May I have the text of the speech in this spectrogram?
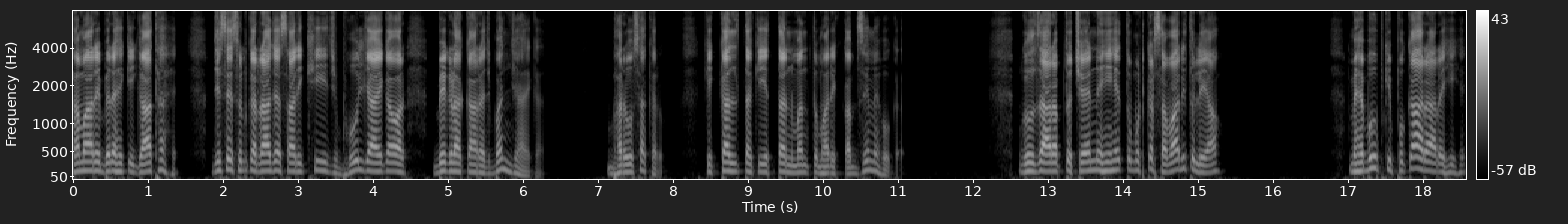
हमारे बिरह की गाथा है, जिसे सुनकर राजा सारी खीज भूल जाएगा और बिगड़ा कारज बन जाएगा। भरोसा करो कि कल तक ये तन मन तुम्हारे कब्जे में होगा। गुलजार, अब तो चैन नहीं है, तुम उठकर सवारी तो ले आओ। महबूब की पुकार आ रही है।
